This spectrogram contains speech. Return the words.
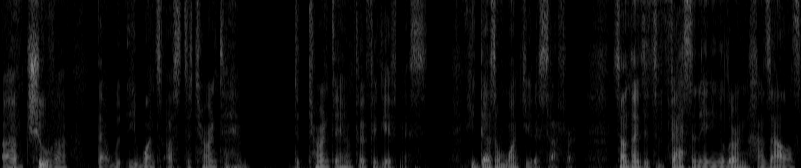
um, tshuva, that w- He wants us to turn to Him, to turn to Him for forgiveness. He doesn't want you to suffer. Sometimes it's fascinating. You learn Chazals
